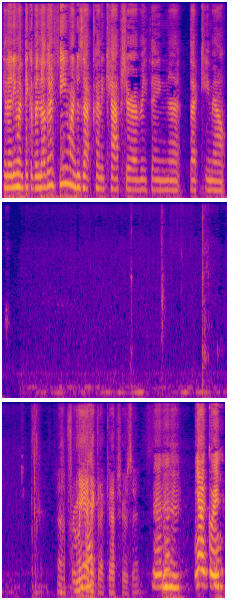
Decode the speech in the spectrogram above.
Can anyone think of another theme, or does that kind of capture everything that that came out? Uh, for me, I think that captures it. hmm Yeah, I agree. And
